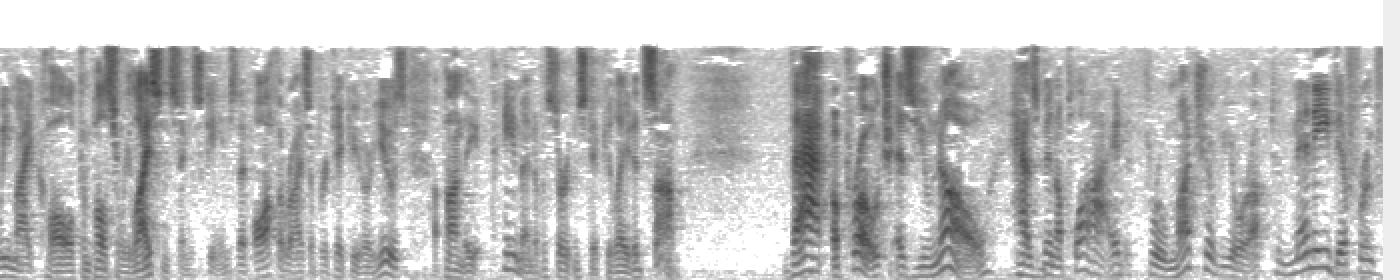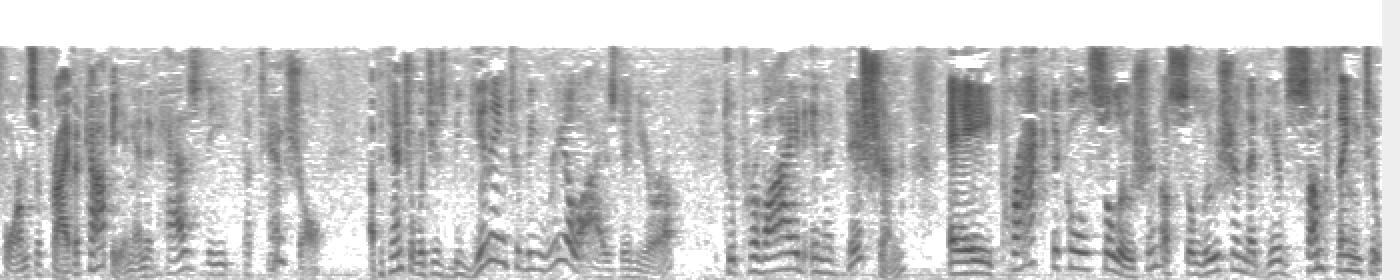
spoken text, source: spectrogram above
we might call compulsory licensing schemes that authorize a particular use upon the payment of a certain stipulated sum. That approach, as you know, has been applied through much of Europe to many different forms of private copying, and it has the potential, a potential which is beginning to be realized in Europe, to provide, in addition, a practical solution, a solution that gives something to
